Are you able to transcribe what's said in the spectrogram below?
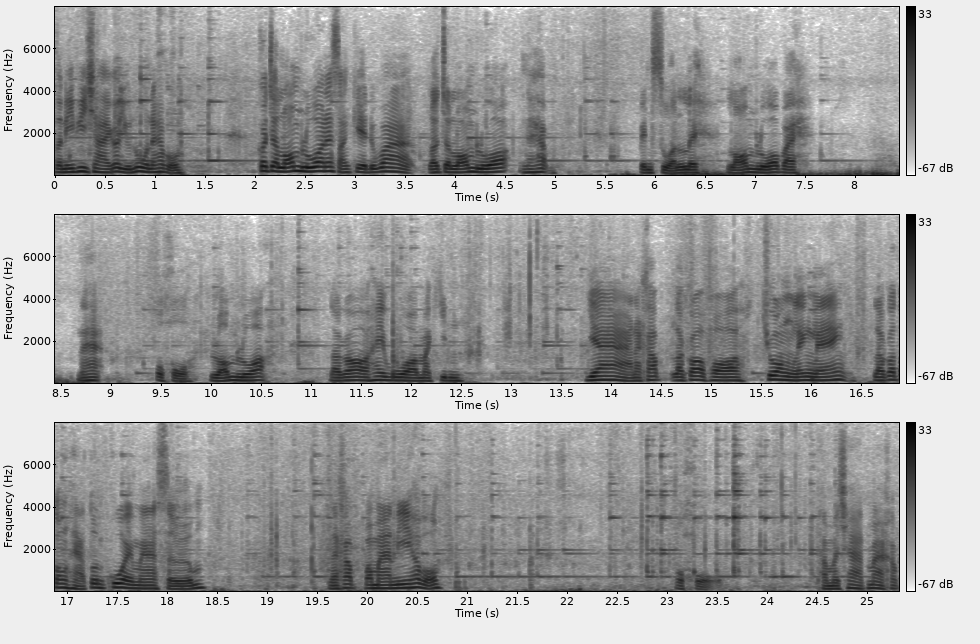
ตอนนี้พี่ชายก็อยู่นู่นนะครับผม ก็จะล้อมรั้วนะสังเกตดูว่าเราจะล้อมรั้วนะครับ เป็นสวนเลยล้อมรั้วไปนะฮะโอ้โหล้อมรั้ว แล้วก็ให้วัวมากินหญ้านะครับ แล้วก็พอช่วงแรงๆเราก็ต้องหาต้นกล้วยมาเสริมนะครับ ประมาณนี้ครับผม โอ้โห ธรรมชาติมากครับ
